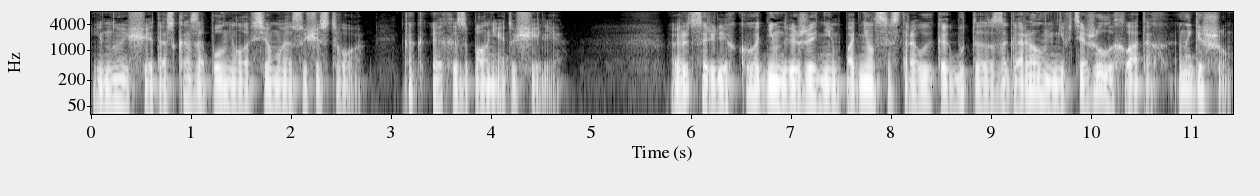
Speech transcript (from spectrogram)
И ноющая тоска заполнила все мое существо, как эхо заполняет ущелье. Рыцарь легко одним движением поднялся с травы, как будто загорал не в тяжелых латах, а нагишом.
